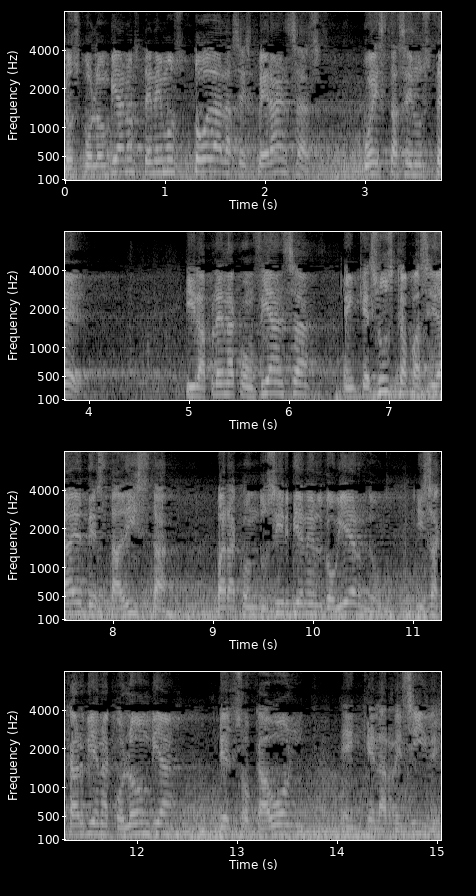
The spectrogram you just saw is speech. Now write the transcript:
los colombianos tenemos todas las esperanzas puestas en usted y la plena confianza en que sus capacidades de estadista para conducir bien el gobierno y sacar bien a Colombia del socavón en que la recibe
